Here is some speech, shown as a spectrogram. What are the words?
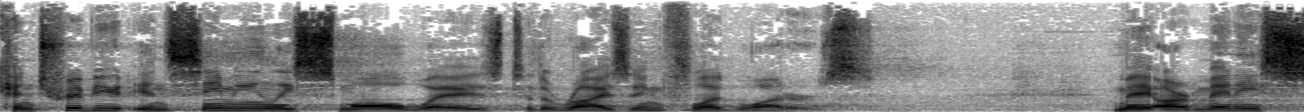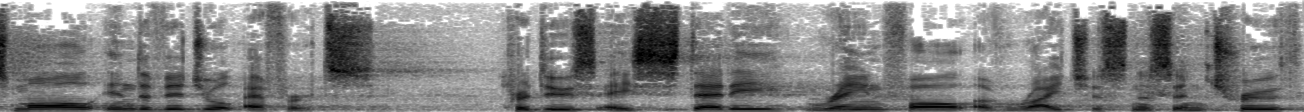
contribute in seemingly small ways to the rising floodwaters. May our many small individual efforts produce a steady rainfall of righteousness and truth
